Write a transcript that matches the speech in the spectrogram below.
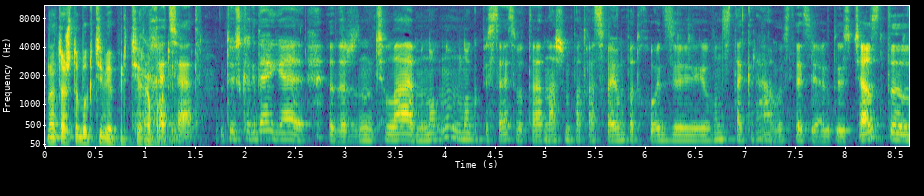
на то, чтобы к тебе прийти работать. Хотят. То есть, когда я даже начала много, ну, много писать вот о нашем о своем подходе в Инстаграм и в статьях, то есть часто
